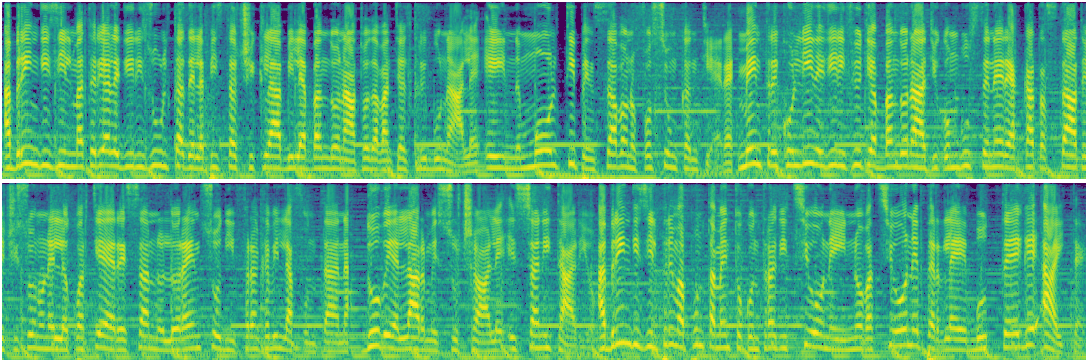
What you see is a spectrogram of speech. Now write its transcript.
A Brindisi il materiale di risulta della pista ciclabile abbandonato davanti al tribunale e in molti pensavano fosse un cantiere. Mentre colline di rifiuti abbandonati con buste nere accatastate ci sono nel quartiere San Lorenzo di Francavilla Fontana, dove allarme sociale e sanitario. A Brindisi il primo appuntamento con tradizione e innovazione per le botteghe high-tech.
